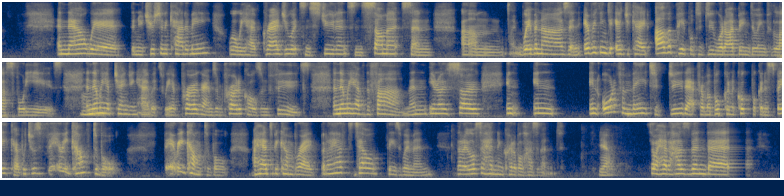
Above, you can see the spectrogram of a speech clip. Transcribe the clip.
And now we're the Nutrition Academy, where we have graduates and students and summits and um, webinars and everything to educate other people to do what I've been doing for the last 40 years. Mm. And then we mm. have changing habits. We have programs and protocols and foods. And then we have the farm. And, you know, so in, in, in order for me to do that from a book and a cookbook and a speaker, which was very comfortable, very comfortable. I had to become brave, but I have to tell these women that I also had an incredible husband. Yeah. So I had a husband that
